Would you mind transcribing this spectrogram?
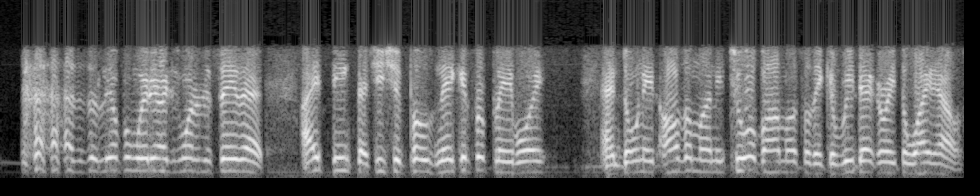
this is Leo from Whittier. I just wanted to say that I think that she should pose naked for Playboy and donate all the money to Obama so they can redecorate the White House.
